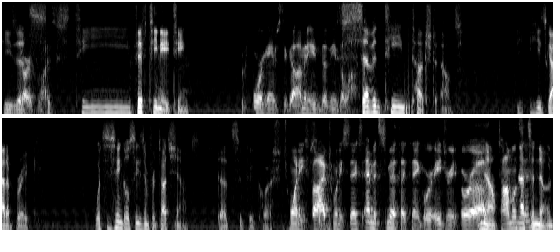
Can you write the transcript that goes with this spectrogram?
He's at 16, 15, 18. With four games to go. I mean, he needs a lot. 17 touchdowns. He's got a break. What's the single season for touchdowns? That's a good question. 25, 26. Emmitt Smith, I think, or Adrian or uh, no, Tomlinson. That's a known.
